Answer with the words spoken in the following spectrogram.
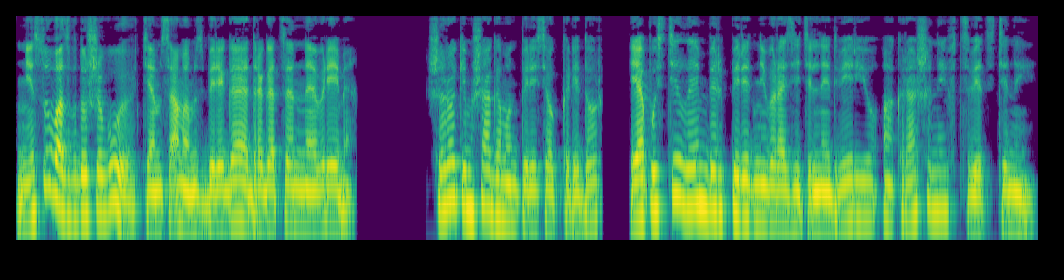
Несу вас в душевую, тем самым сберегая драгоценное время». Широким шагом он пересек коридор и опустил Эмбер перед невыразительной дверью, окрашенной в цвет стены.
